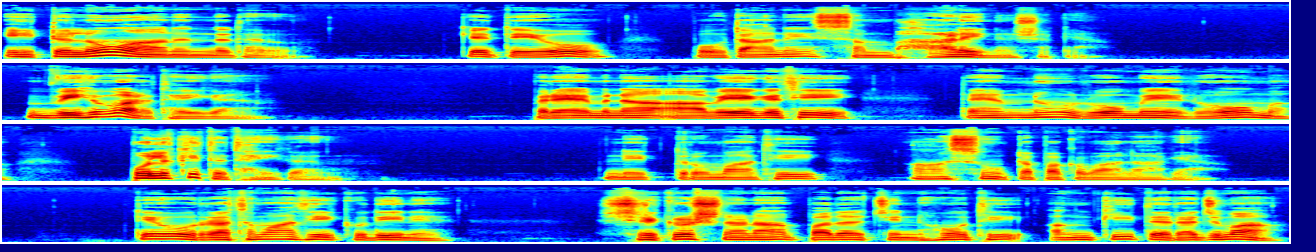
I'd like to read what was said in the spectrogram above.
એટલો આનંદ થયો કે તેઓ પોતાને સંભાળી ન શક્યા. વિહવળ થઈ ગયા. પ્રેમના આવેગથી તેમનું રોમે રોમ પુલકિત થઈ ગયું. નેત્રોમાંથી આંસુ ટપકવા લાગ્યા. તેઓ રથમાંથી કૂદીને શ્રીકૃષ્ણના પદચિહ્નોથી અંકિત રજમાં,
